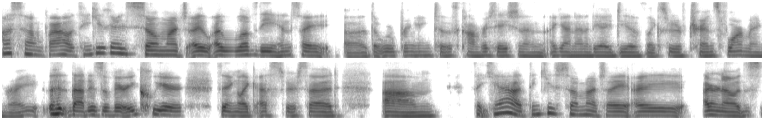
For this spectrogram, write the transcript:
Awesome. Wow. Thank you guys so much. I, I love the insight uh, that we're bringing to this conversation. And again, and the idea of like sort of transforming, right? that is a very queer thing, like Esther said. Um, but yeah, thank you so much. I I I don't know. It's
